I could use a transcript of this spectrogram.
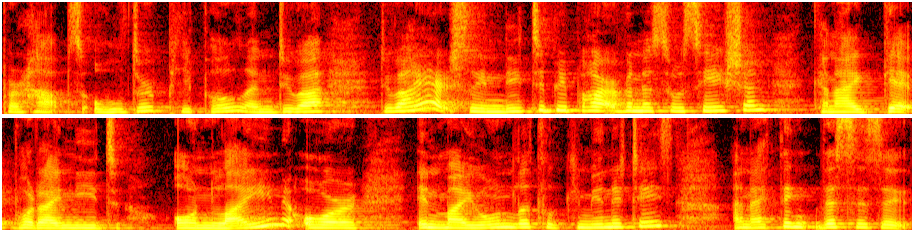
perhaps older people, and do I, do I actually need to be part of an association? Can I get what I need online or in my own little communities? And I think this is, a,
